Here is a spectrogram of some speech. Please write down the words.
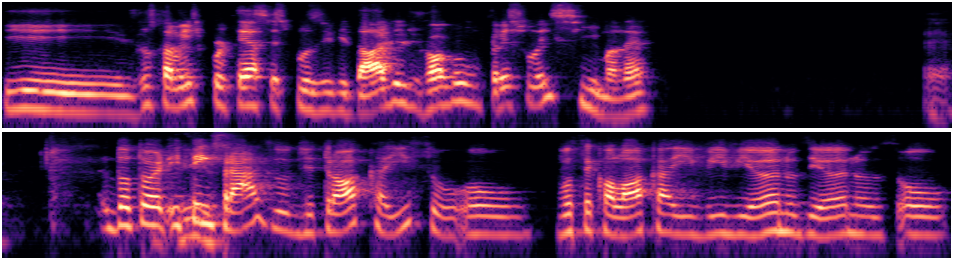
e justamente por ter essa exclusividade, eles jogam um preço lá em cima, né? É. Doutor, e tem prazo de troca isso? Ou você coloca e vive anos e anos? Ou,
